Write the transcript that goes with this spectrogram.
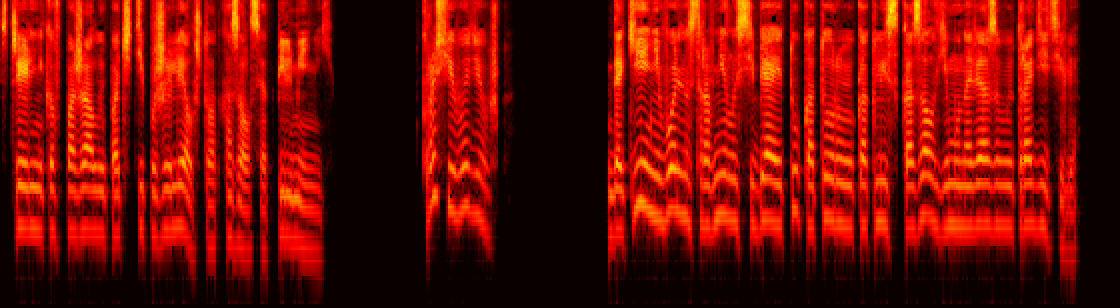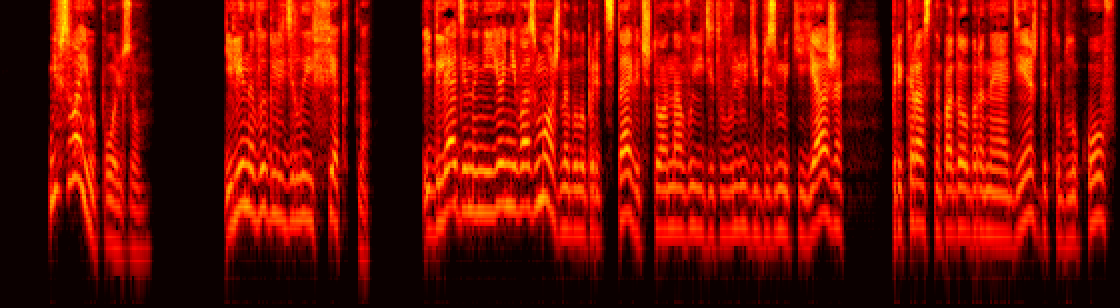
Стрельников, пожалуй, почти пожалел, что отказался от пельменей. Красивая девушка. Дакия невольно сравнила себя и ту, которую, как Лис сказал, ему навязывают родители. Не в свою пользу. Илина выглядела эффектно, и, глядя на нее, невозможно было представить, что она выйдет в люди без макияжа, прекрасно подобранной одежды, каблуков.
